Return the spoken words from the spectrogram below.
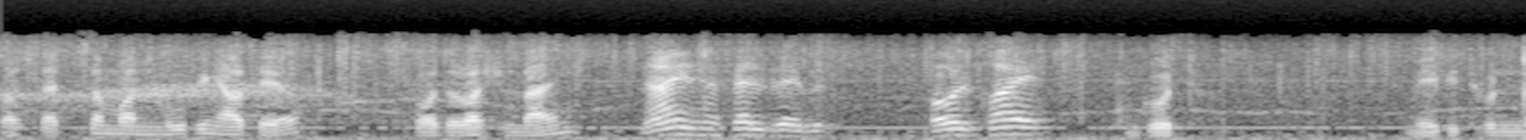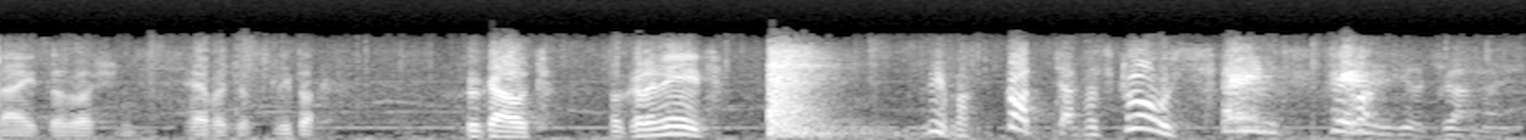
Was that someone moving out there? Toward the Russian lines? Nein, Herr Feldwebel. Hold quiet. Good. Maybe tonight the Russians have a just sleeper. Look out! A grenade! Lieber Gott, that was close! Stand still, you Germans.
